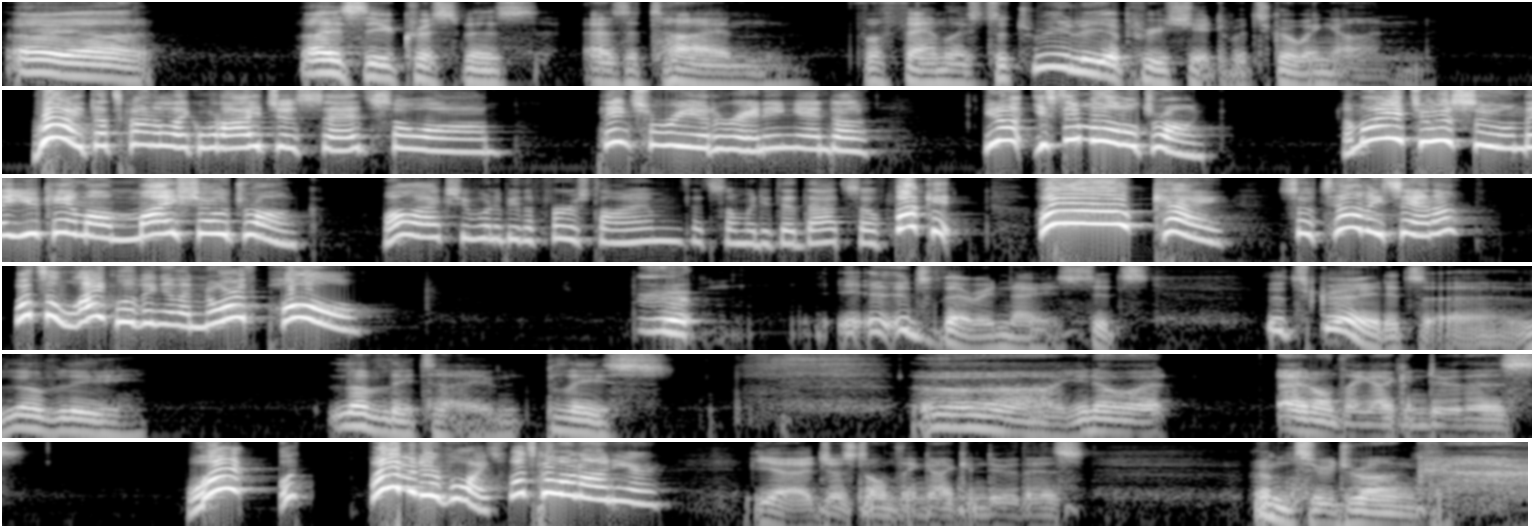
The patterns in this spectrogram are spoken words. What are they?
Uh, I, uh, I see Christmas as a time for families to truly appreciate what's going on. Right, that's kind of like what I just said. So, um, thanks for reiterating. And, uh, you know, you seem a little drunk. Am I to assume that you came on my show drunk? Well, actually, wouldn't it be the first time that somebody did that, so fuck it. Okay, so tell me, Santa, what's it like living in the North Pole? Uh, It's very nice. It's it's great. It's a lovely lovely time place. Oh, you know what? I don't think I can do this. What? What? What happened to your voice? What's going on here? Yeah, I just don't think I can do this. I'm too drunk.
